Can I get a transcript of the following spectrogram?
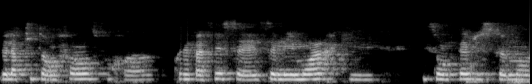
de la petite enfance pour, pour effacer ces, ces, mémoires qui, qui sont peut-être justement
